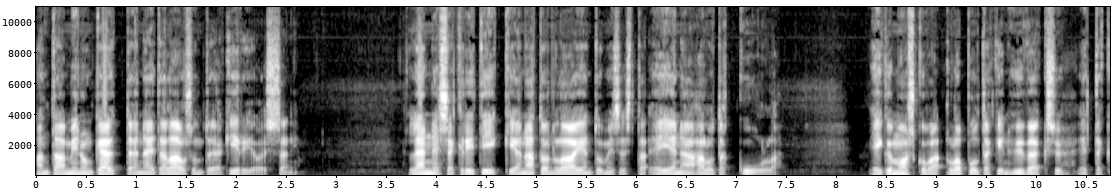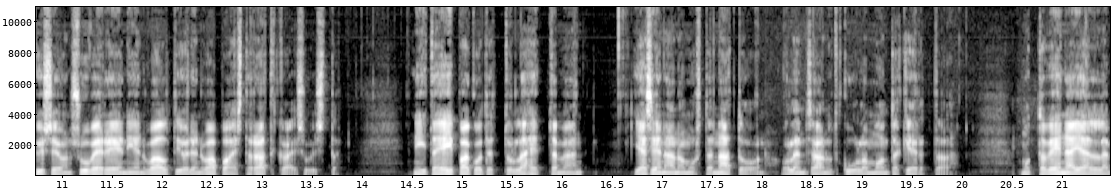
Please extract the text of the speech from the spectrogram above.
antaa minun käyttää näitä lausuntoja kirjoissani. Lännessä kritiikkiä Naton laajentumisesta ei enää haluta kuulla. Eikö Moskova lopultakin hyväksy, että kyse on suvereenien valtioiden vapaista ratkaisuista? Niitä ei pakotettu lähettämään jäsenanomusta NATOon, olen saanut kuulla monta kertaa. Mutta Venäjällä,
